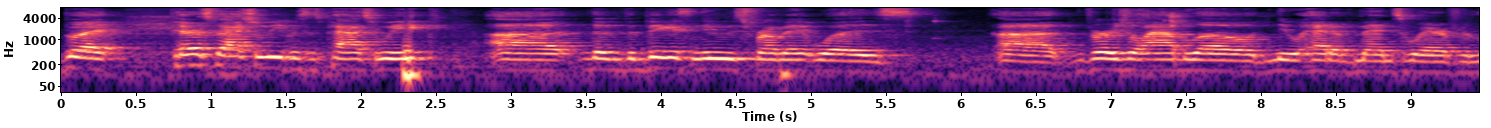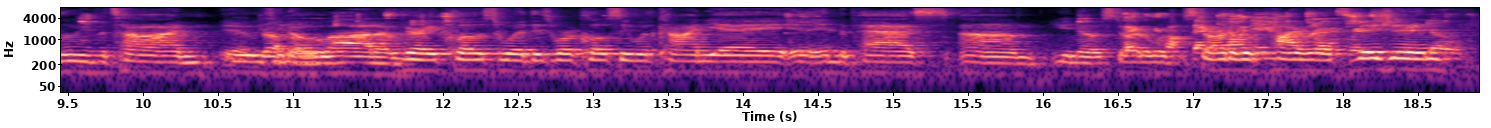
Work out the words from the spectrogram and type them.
But Paris Fashion Week was this past week. Uh, the the biggest news from it was uh, Virgil Abloh, new head of menswear for Louis Vuitton, Yeah, who's you dropped a lot of- very close with. Has worked closely with Kanye in, in the past. Um, you know, started That- with started with Kanye Pyrex Virgil Vision.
